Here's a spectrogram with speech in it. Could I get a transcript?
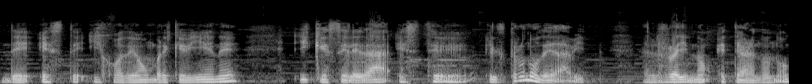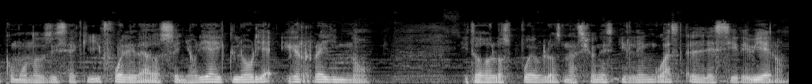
de este hijo de hombre que viene y que se le da este el trono de David, el reino eterno, ¿no? Como nos dice aquí, fue le dado señoría y gloria y reino y todos los pueblos, naciones y lenguas le sirvieron.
